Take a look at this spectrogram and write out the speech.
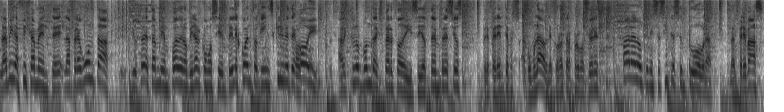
la mira fijamente, la pregunta, y ustedes también pueden opinar como siempre. Y les cuento que inscríbete hoy al Club Mundo Experto Dice y obtén precios preferentes acumulables con otras promociones para lo que necesites en tu obra. No esperes más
